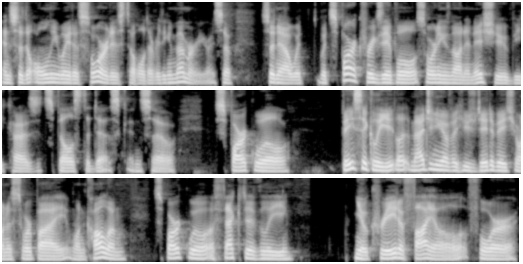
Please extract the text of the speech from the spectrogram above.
And so the only way to sort is to hold everything in memory, right? So so now with with Spark, for example, sorting is not an issue because it spills to disk. And so Spark will basically imagine you have a huge database you want to sort by one column. Spark will effectively, you know, create a file for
